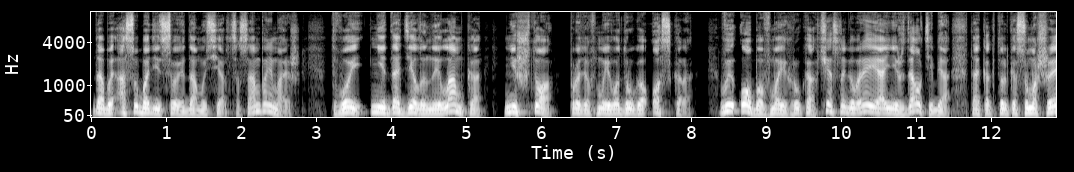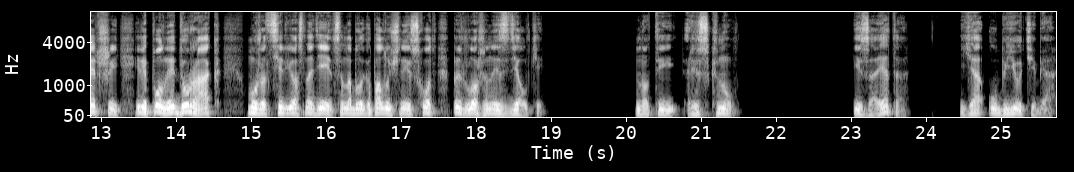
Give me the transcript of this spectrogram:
дабы освободить свою даму сердца, сам понимаешь? Твой недоделанный ламка — ничто против моего друга Оскара». Вы оба в моих руках. Честно говоря, я и не ждал тебя, так как только сумасшедший или полный дурак может всерьез надеяться на благополучный исход предложенной сделки. Но ты рискнул. И за это я убью тебя.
